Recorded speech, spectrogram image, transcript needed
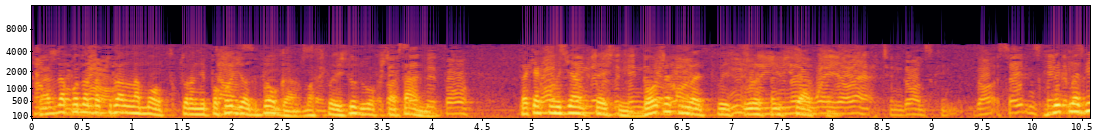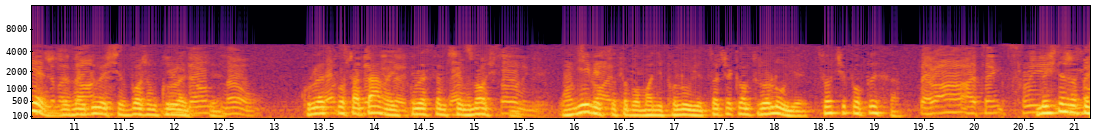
Każda ponadnaturalna moc, która nie pochodzi od Boga, ma swoje źródło w szatanie. Tak jak powiedziałem wcześniej, Boże Królestwo jest Królestwem świata. Zwykle wiesz, że znajduje się w Bożym Królestwie. Królestwo szatana jest królestwem ciemności. Nie wiesz, co tobą manipuluje, co cię kontroluje, co cię popycha. Myślę, że są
